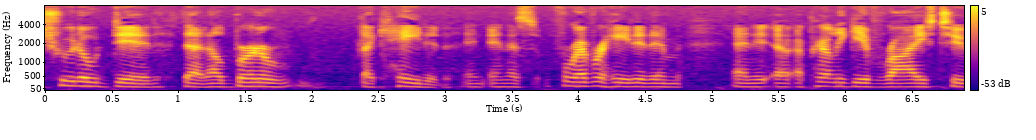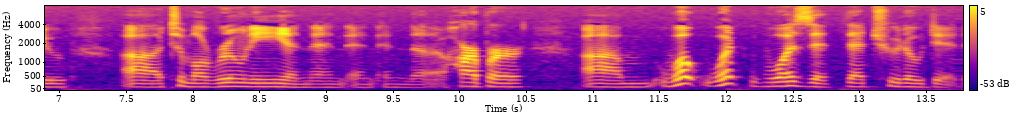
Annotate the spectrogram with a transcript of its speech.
Trudeau did that Alberta like hated and, and has forever hated him, and it uh, apparently gave rise to uh, to Mulroney and and and, and uh, Harper. Um, what what was it that Trudeau did?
